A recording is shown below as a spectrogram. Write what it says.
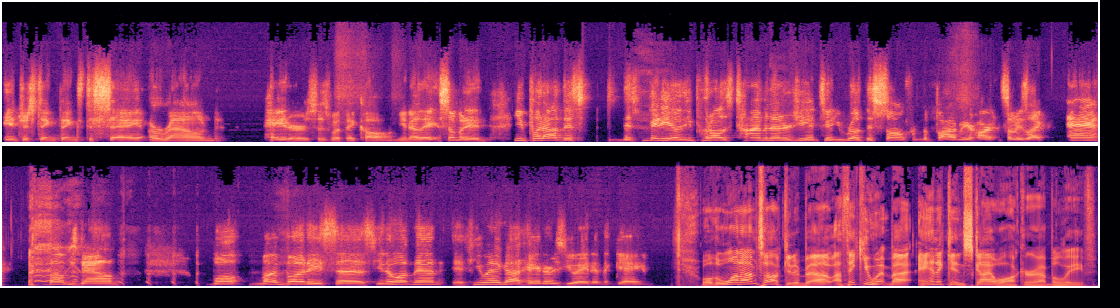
interesting things to say around haters, is what they call them. You know, they somebody you put out this this video, you put all this time and energy into, and you wrote this song from the bottom of your heart, and somebody's like, "Eh, thumbs down." Well, my buddy says, "You know what, man? If you ain't got haters, you ain't in the game." Well, the one I'm talking about, I think you went by Anakin Skywalker, I believe.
